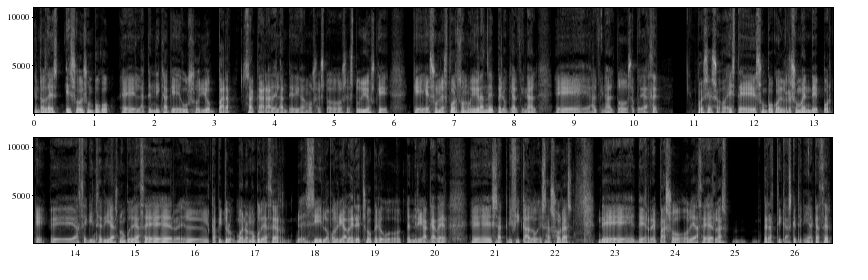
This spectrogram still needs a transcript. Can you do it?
Entonces, eso es un poco eh, la técnica que uso yo para sacar adelante, digamos, estos estudios que, que es un esfuerzo muy grande, pero que al final, eh, al final todo se puede hacer. Pues eso, este es un poco el resumen de por qué eh, hace 15 días no pude hacer el capítulo. Bueno, no pude hacer, eh, sí, lo podría haber hecho, pero tendría que haber eh, sacrificado esas horas de, de, repaso o de hacer las prácticas que tenía que hacer.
